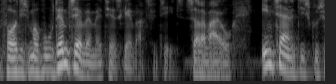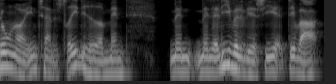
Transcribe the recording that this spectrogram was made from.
for ligesom at bruge dem til at være med til at skabe aktivitet. Så der var jo interne diskussioner og interne stridigheder, men, men, men alligevel vil jeg sige, at det var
